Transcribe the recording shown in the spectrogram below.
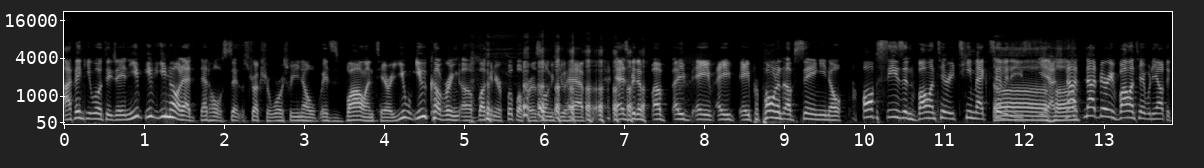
I think you will, TJ. And you, you, you know that that whole structure works where you know it's voluntary. You you covering uh, Buccaneer football for as long as you have has been a a, a, a, a proponent of seeing you know off season voluntary team activities. Uh-huh. Yeah, not not very voluntary when you have to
